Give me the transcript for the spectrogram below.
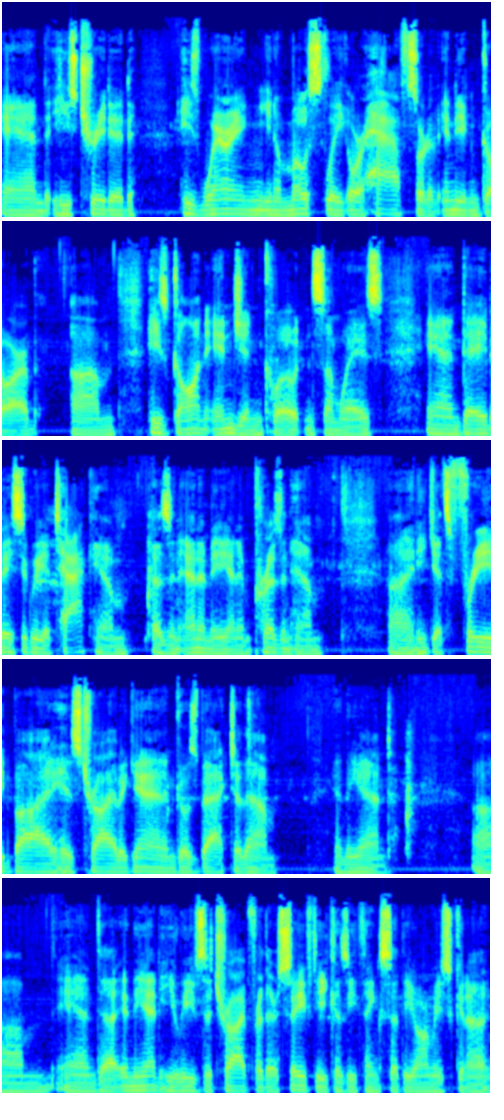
and he's treated. He's wearing, you know, mostly or half sort of Indian garb. Um, he's gone engine quote, in some ways, and they basically attack him as an enemy and imprison him. Uh, and he gets freed by his tribe again and goes back to them in the end. Um, and uh, in the end, he leaves the tribe for their safety because he thinks that the army's gonna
